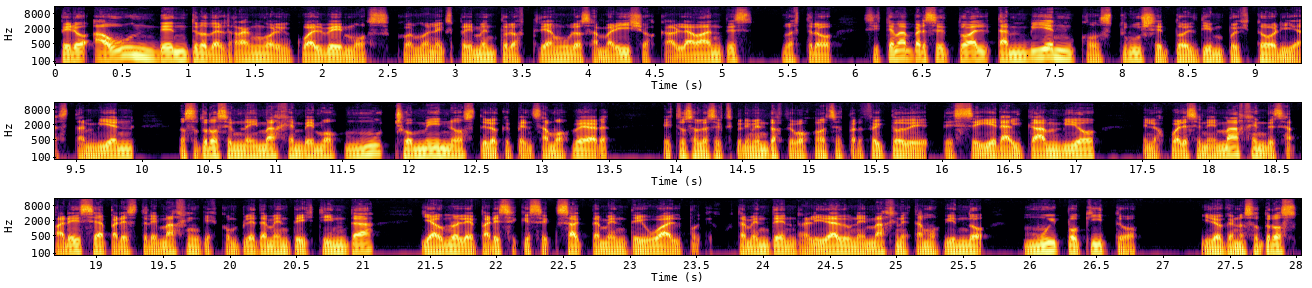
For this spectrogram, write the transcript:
Pero aún dentro del rango en el cual vemos, como en el experimento de los triángulos amarillos que hablaba antes, nuestro sistema perceptual también construye todo el tiempo historias. También nosotros en una imagen vemos mucho menos de lo que pensamos ver, estos son los experimentos que vos conoces perfecto de, seguir al cambio, en los cuales una imagen desaparece, aparece otra imagen que es completamente distinta y a uno le parece que es exactamente igual, porque justamente en realidad de una imagen estamos viendo muy poquito y lo que nosotros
